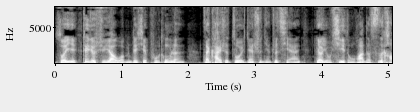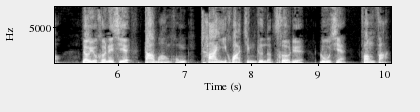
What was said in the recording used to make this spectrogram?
所以，这就需要我们这些普通人在开始做一件事情之前，要有系统化的思考，要有和那些大网红差异化竞争的策略。路线方法，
